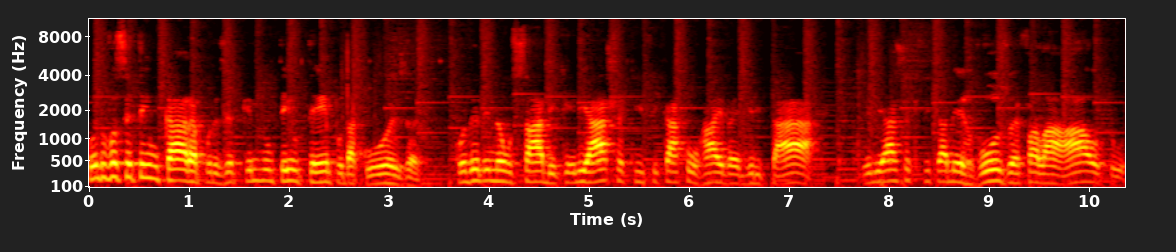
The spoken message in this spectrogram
Quando você tem um cara, por exemplo, que ele não tem o tempo da coisa, quando ele não sabe, que ele acha que ficar com raiva é gritar, ele acha que ficar nervoso é falar alto,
